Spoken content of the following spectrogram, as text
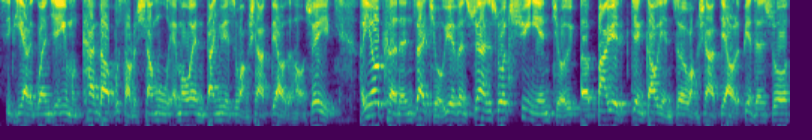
CPI 的关键，因为我们看到不少的项目 MOM 单月是往下掉的哈，所以很有可能在九月份，虽然说去年九呃八月见高点之后往下掉。了，变成说，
